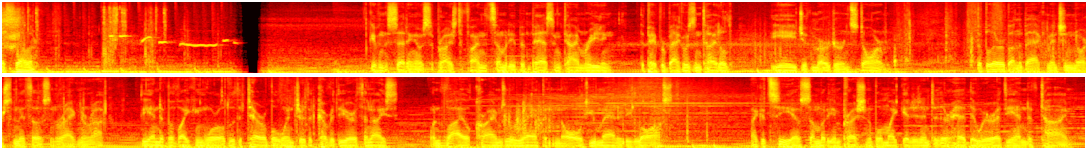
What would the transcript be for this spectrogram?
Bestseller. Given the setting, I was surprised to find that somebody had been passing time reading. The paperback was entitled The Age of Murder and Storm. The blurb on the back mentioned Norse mythos and Ragnarok, the end of a Viking world with a terrible winter that covered the earth in ice, when vile crimes were rampant and all humanity lost. I could see how somebody impressionable might get it into their head that we were at the end of time.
